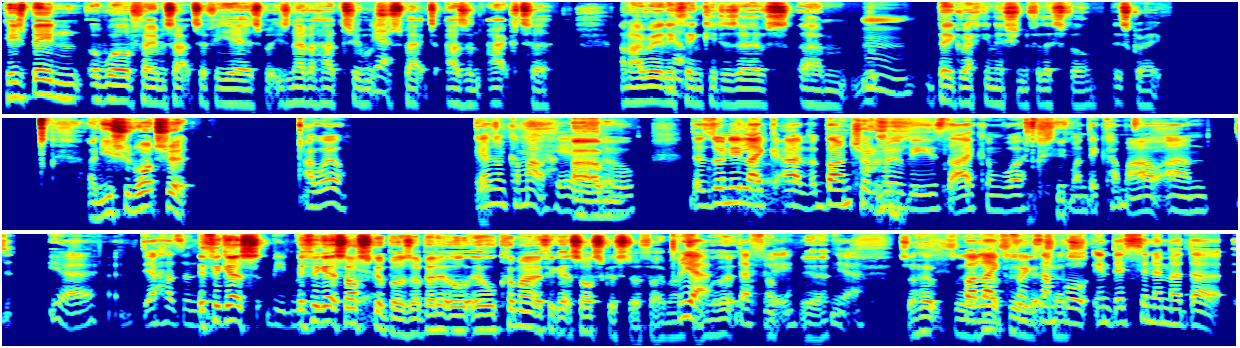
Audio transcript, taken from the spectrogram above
he's been a world famous actor for years, but he's never had too much Yeah. respect as an actor, and I really No. think he deserves um, Mm. big recognition for this film. It's great, and you should watch it. I will. It hasn't come out here, Um, so there's only like a, a bunch of movies that I can watch when they come out, and yeah, it hasn't. If it gets been if it gets Oscar yet. buzz, I bet it'll it'll come out if it gets Oscar stuff. I imagine. yeah? Um, definitely, yeah. yeah. So hopefully, But like hopefully for we get a chance. example, in the cinema that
